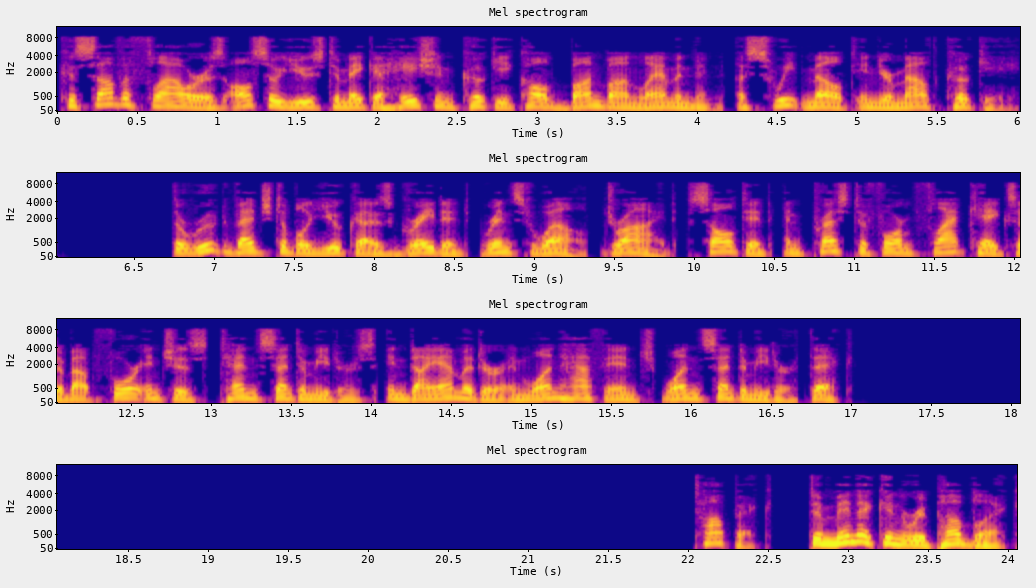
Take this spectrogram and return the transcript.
Cassava flour is also used to make a Haitian cookie called bonbon lamandin, a sweet melt-in-your-mouth cookie. The root vegetable yuca is grated, rinsed well, dried, salted, and pressed to form flat cakes about 4 inches 10 centimeters in diameter and 1 2 inch 1 centimeter thick. Dominican Republic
